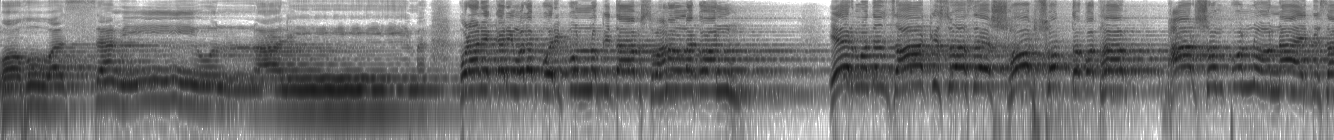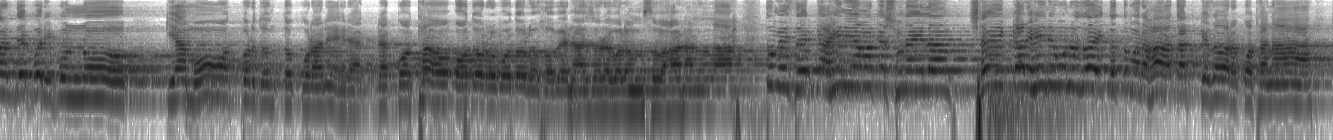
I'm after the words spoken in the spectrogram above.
ওয়া হুয়াস সামিউল আলিম। কোরআনে কারিম হলো পরিপূর্ণ কিতাব, সুবহানাল্লাহ কোন? এর মধ্যে যা কিছু আছে সব সত্য কথা ভার সম্পূর্ণ নাই বিচার দিয়ে পরিপূর্ণ। কিয়ামত পর্যন্ত কোরআনের একটা কথাও অদর বদল হবে না। জোরে বলুন সুহান আল্লাহ তুমি যে কাহিনী আমাকে শুনাইলাম, সেই কাহিনী অনুযায়ী তো তোমার হাত আটকে যাওয়ার কথা না।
